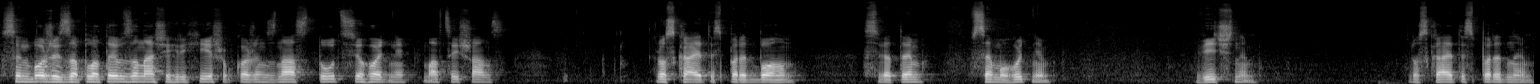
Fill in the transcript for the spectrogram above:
Син Божий заплатив за наші гріхи, щоб кожен з нас тут сьогодні мав цей шанс розкаятись перед Богом святим, всемогутнім, вічним, розкаятись перед Ним.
